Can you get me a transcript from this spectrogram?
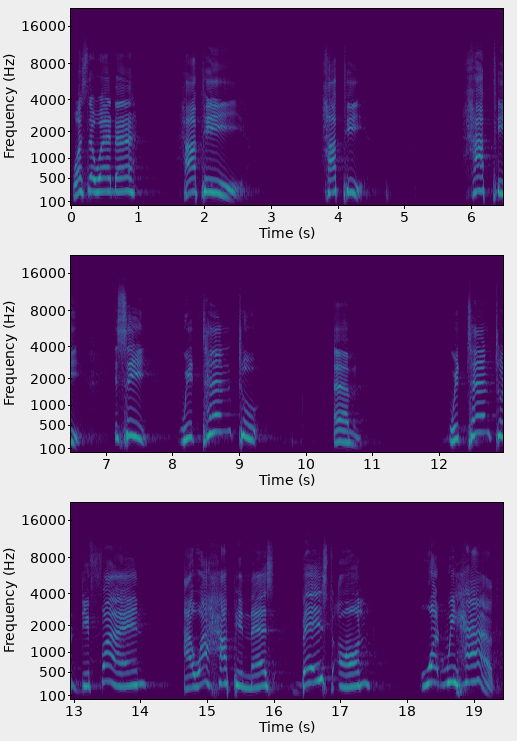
What's the word there? Happy. Happy. Happy. You see, we tend to um, we tend to define our happiness based on what we have.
